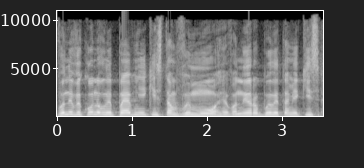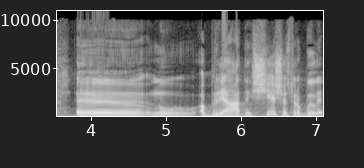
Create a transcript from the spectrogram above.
Вони виконували певні якісь там вимоги, вони робили там якісь е, ну, обряди, ще щось робили,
